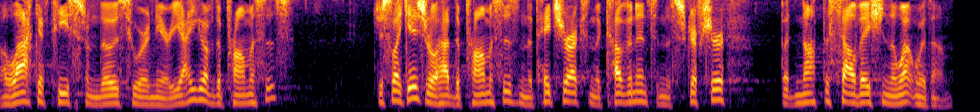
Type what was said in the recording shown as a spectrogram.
a lack of peace from those who are near. Yeah, you have the promises, just like Israel had the promises and the patriarchs and the covenants and the scripture, but not the salvation that went with them.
